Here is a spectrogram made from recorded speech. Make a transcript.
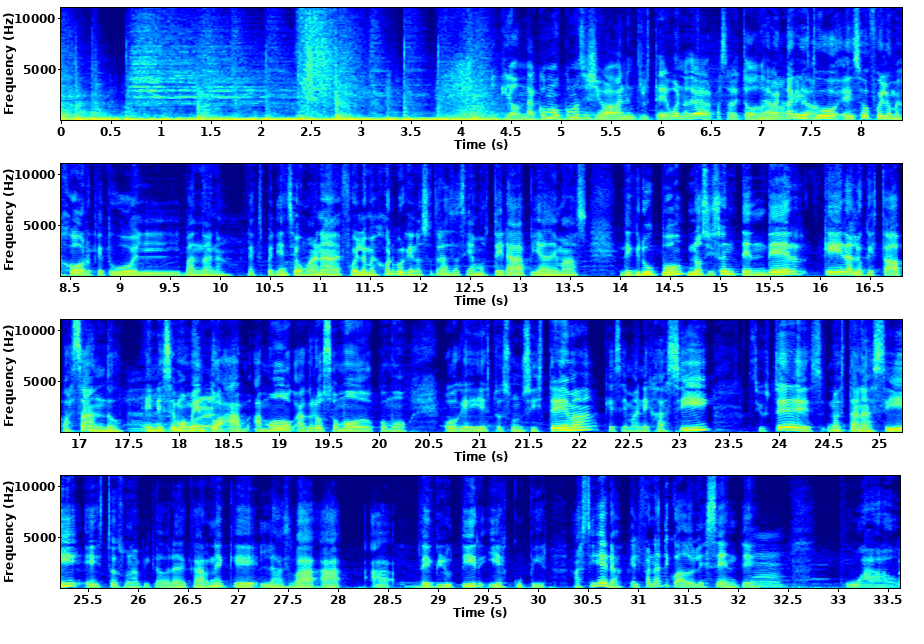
¿Qué onda? ¿Cómo, ¿Cómo se llevaban entre ustedes? Bueno, debe haber pasado de todo. La ¿no? verdad que estuvo, eso fue lo mejor que tuvo el bandana. La experiencia humana fue lo mejor porque nosotras hacíamos terapia además de grupo. Nos hizo entender qué era lo que estaba pasando en ese momento, a, a modo, a grosso modo, como, ok, esto es un sistema que se maneja así. Si ustedes no están así, esto es una picadora de carne que las va a, a deglutir y escupir. Así era. El fanático adolescente. Wow.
